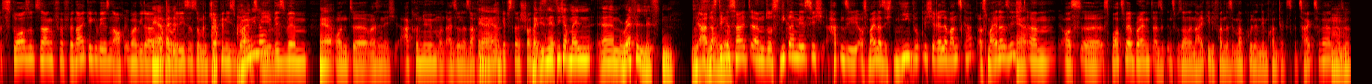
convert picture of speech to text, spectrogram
äh, Store sozusagen für, für Nike gewesen, auch immer wieder Ja, gute Releases so mit Japanese Brands wie Visvim ja. und äh, weiß ich nicht, Akronym und all so eine Sachen, Ja, ja. die gibt's da schon. Weil die sind jetzt nicht auf meinen ähm, Raffle-Listen Ja, das Ding ist halt, ähm, so sneakermäßig hatten sie aus meiner Sicht nie wirkliche Relevanz gehabt. Aus meiner Sicht, ähm, aus äh, Sportswear-Brand, also insbesondere Nike, die fanden das immer cool, in dem Kontext gezeigt zu werden. Mhm. Also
